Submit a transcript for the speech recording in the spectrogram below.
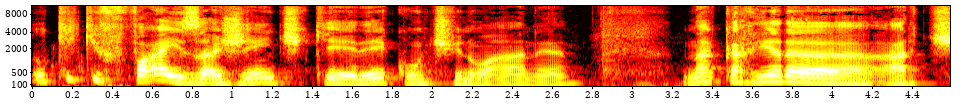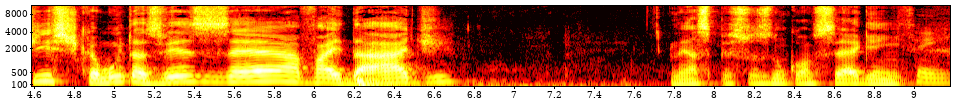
o que que faz a gente querer continuar, né? Na carreira artística, muitas vezes é a vaidade, né? As pessoas não conseguem Sim.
